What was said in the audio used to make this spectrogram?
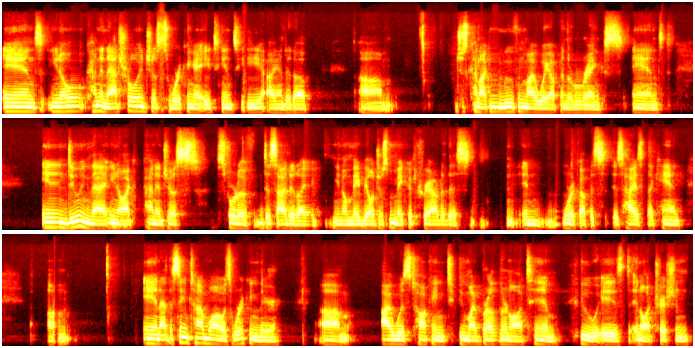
And, you know, kind of naturally just working at AT&T, I ended up um, just kind of like moving my way up in the ranks and in doing that, you know, I kind of just sort of decided like, you know, maybe I'll just make a career out of this and, work up as, as high as I can. Um, and at the same time, while I was working there, um, I was talking to my brother-in-law, Tim, who is an electrician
